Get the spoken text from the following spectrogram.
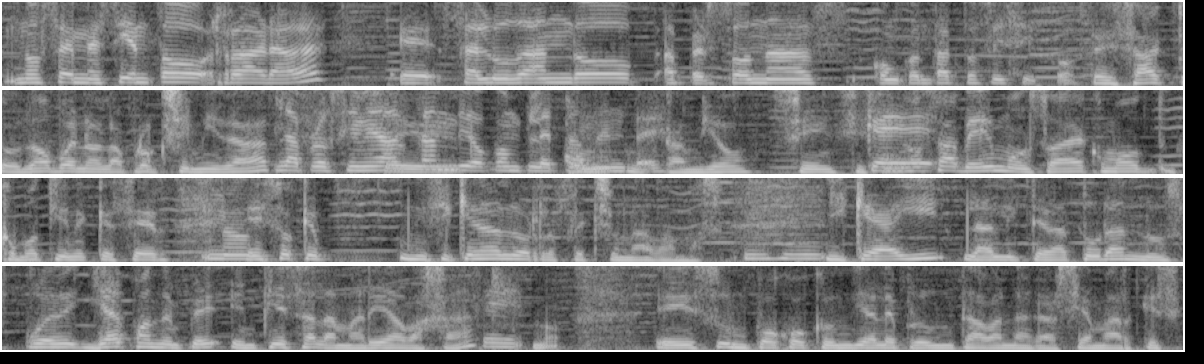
no sé, me siento rara eh, saludando a personas con contacto físico. Exacto, no, bueno, la proximidad. La proximidad cambió completamente. cambió, sí, sí, sí, no sabemos cómo, cómo tiene que ser eso que ni siquiera lo reflexionábamos. Y que ahí la literatura nos puede, ya cuando empieza la marea a bajar, ¿no? Es un poco que un día le preguntaban a García Márquez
